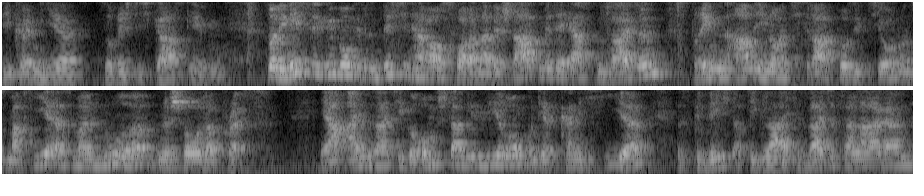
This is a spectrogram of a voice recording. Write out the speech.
die können hier so richtig Gas geben. So, die nächste Übung ist ein bisschen herausfordernder. Wir starten mit der ersten Seite, bringen den Arm in die 90 Grad Position und ich mache hier erstmal nur eine Shoulder Press. Ja, einseitige Rumpfstabilisierung und jetzt kann ich hier das Gewicht auf die gleiche Seite verlagern,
